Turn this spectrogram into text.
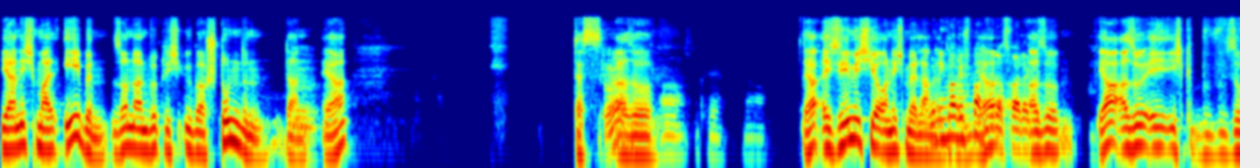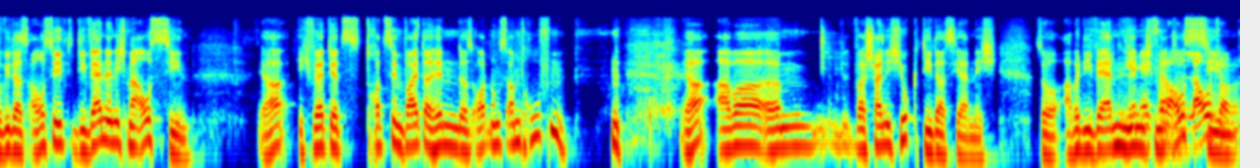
ja nicht mal eben, sondern wirklich über Stunden dann, mhm. ja. Das, also, ah, ja, ich sehe mich hier auch nicht mehr lange. bin ich mal drin, gespannt, ja? wie das weitergeht. Also, ja, also ich, so wie das aussieht, die werden ja nicht mehr ausziehen. Ja, ich werde jetzt trotzdem weiterhin das Ordnungsamt rufen. ja, aber ähm, wahrscheinlich juckt die das ja nicht. So, aber die werden hier nicht mehr ausziehen.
